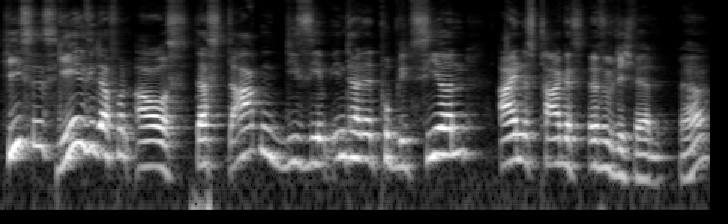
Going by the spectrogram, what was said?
hieß es, gehen Sie davon aus, dass Daten, die Sie im Internet publizieren, eines Tages öffentlich werden. Ja?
